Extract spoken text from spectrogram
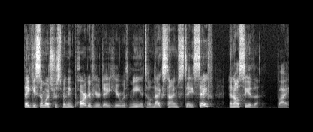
Thank you so much for spending part of your day here with me. Until next time, stay safe, and I'll see you then. Bye.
